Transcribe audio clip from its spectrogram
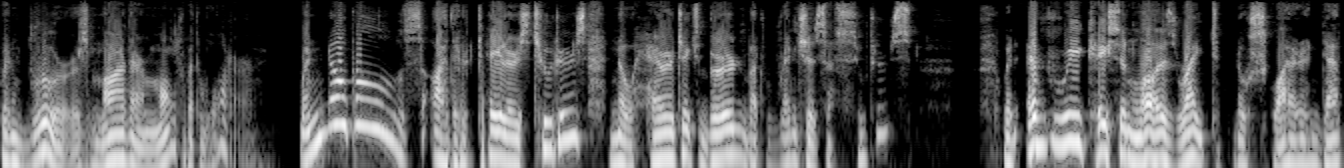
when brewers mar their malt with water, when nobles are their tailors' tutors, no heretics burn, but wrenches of suitors, when every case in law is right, no squire in debt,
